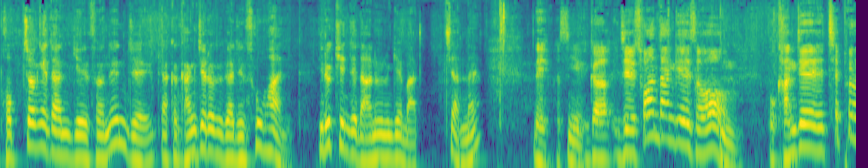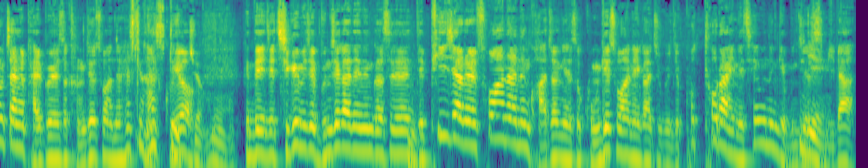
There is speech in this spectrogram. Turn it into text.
법정의 단계에서는 이제 약간 강제력을 가진 소환 이렇게 이제 나누는 게 맞지 않나요? 네, 맞습니다. 예. 그러니까 이제 소환 단계에서 음. 뭐 강제 체포영장을 발부해서 강제 소환을 할 수도 할 수도 있고요. 있죠. 예. 근데 이제 지금 이제 문제가 되는 것은 이제 피의자를 소환하는 과정에서 공개 소환해가지고 이제 포토라인을 세우는 게 문제였습니다.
